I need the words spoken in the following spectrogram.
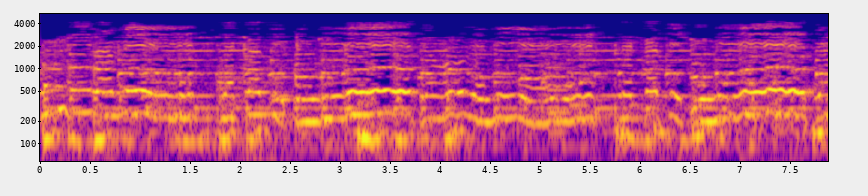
කුන්දිරමේ නැකති පින්නේ තෝ වෙමියේ නැකති පින්නේ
